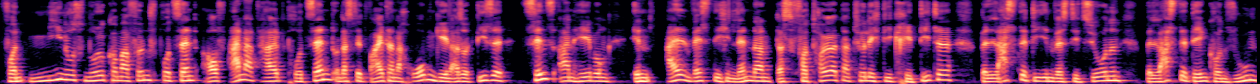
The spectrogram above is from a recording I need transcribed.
von minus 0,5 Prozent auf anderthalb Prozent und das wird weiter nach oben gehen. Also diese Zinsanhebung in allen westlichen Ländern. Das verteuert natürlich die Kredite, belastet die Investitionen, belastet den Konsum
